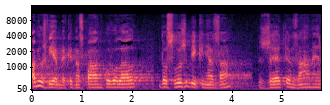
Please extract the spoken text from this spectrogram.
A my už vieme, keď nás pán povolal do služby kniaza, že ten zámer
